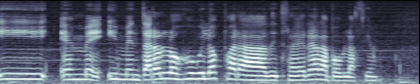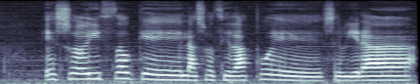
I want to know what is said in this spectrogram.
y inve- inventaron los júbilos para distraer a la población. Eso hizo que la sociedad pues se viera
